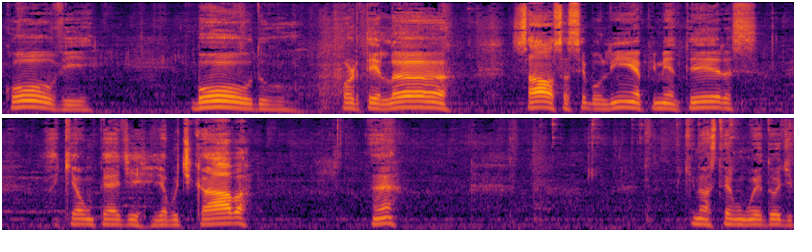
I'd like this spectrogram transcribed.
Couve, boldo, hortelã, salsa, cebolinha, pimenteiras. Aqui é um pé de jabuticaba, né? Aqui nós temos um moedor de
